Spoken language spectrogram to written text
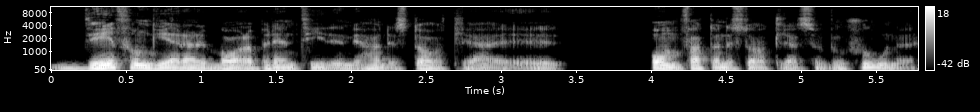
det fungerade bara på den tiden vi hade statliga, eh, omfattande statliga subventioner.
